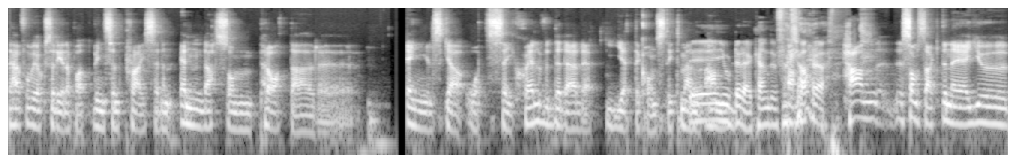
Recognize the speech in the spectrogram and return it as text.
det här får vi också reda på att Vincent Price är den enda som pratar eh, engelska åt sig själv. Det där lät jättekonstigt. Men Det han, gjorde det, kan du förklara? han, som sagt, den är ju...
